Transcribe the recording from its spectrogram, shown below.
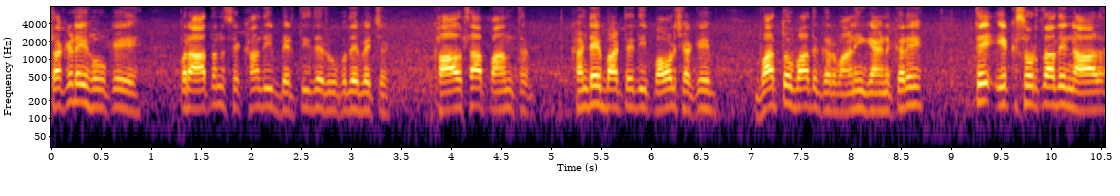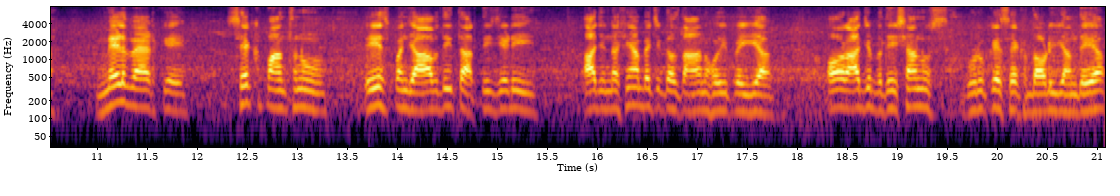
ਤਕੜੇ ਹੋ ਕੇ ਪੁਰਾਤਨ ਸਿੱਖਾਂ ਦੀ ਬਿਰਤੀ ਦੇ ਰੂਪ ਦੇ ਵਿੱਚ ਖਾਲਸਾ ਪੰਥ, ਖੰਡੇ ਬਾਟੇ ਦੀ ਪੌਲ ਛਕੇ, ਵੱਧ ਤੋਂ ਵੱਧ ਗੁਰਬਾਣੀ ਗਾਇਨ ਕਰੇ ਤੇ ਇੱਕ ਸੁਰਤਾ ਦੇ ਨਾਲ ਮਿਲ ਬੈਠ ਕੇ ਸਿੱਖ ਪੰਥ ਨੂੰ ਇਸ ਪੰਜਾਬ ਦੀ ਧਰਤੀ ਜਿਹੜੀ ਅੱਜ ਨਸ਼ਿਆਂ ਵਿੱਚ ਗਲਤਾਨ ਹੋਈ ਪਈ ਆ ਔਰ ਅੱਜ ਵਿਦੇਸ਼ਾਂ ਨੂੰ ਗੁਰੂ ਕੇ ਸਿੱਖ ਦੌੜੀ ਜਾਂਦੇ ਆ।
